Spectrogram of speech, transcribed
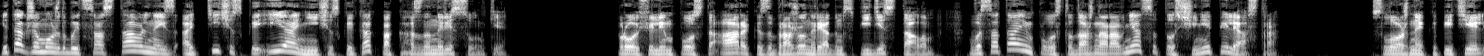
и также может быть составлена из аттической и ионической, как показано на рисунке. Профиль импоста арок изображен рядом с пьедесталом. Высота импоста должна равняться толщине пилястра. Сложная капитель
